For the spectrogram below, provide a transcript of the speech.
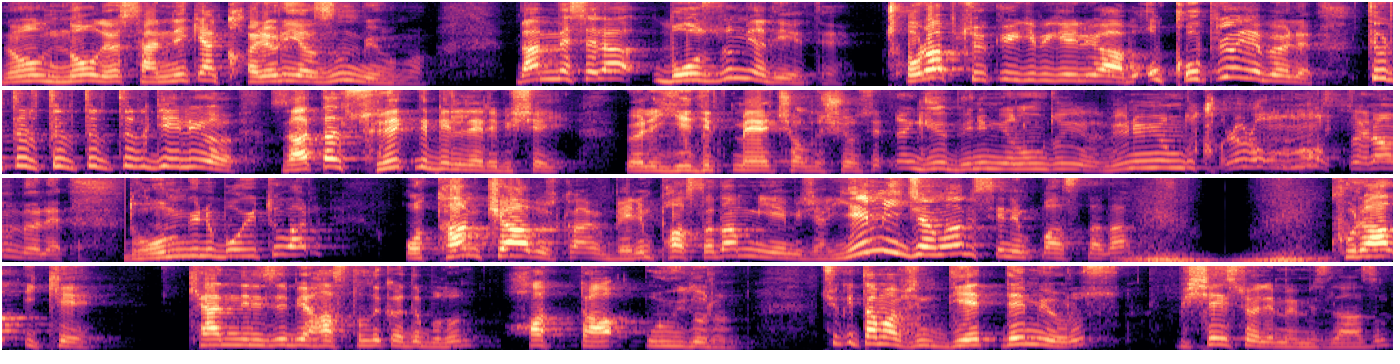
Ne, ol ne oluyor? Senleyken kalori yazılmıyor mu? Ben mesela bozdum ya diyeti. Çorap söküğü gibi geliyor abi. O kopuyor ya böyle. Tır tır tır tır tır geliyor. Zaten sürekli birileri bir şey böyle yedirtmeye çalışıyor. Sen, "Ya benim yanımda yiyor. Benim yanımda kalori olmaz falan böyle. Doğum günü boyutu var. O tam kabus. Benim pastadan mı yemeyeceksin? Yemeyeceğim abi senin pastadan. Kural 2. Kendinize bir hastalık adı bulun. Hatta uydurun. Çünkü tamam şimdi diyet demiyoruz. Bir şey söylememiz lazım.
